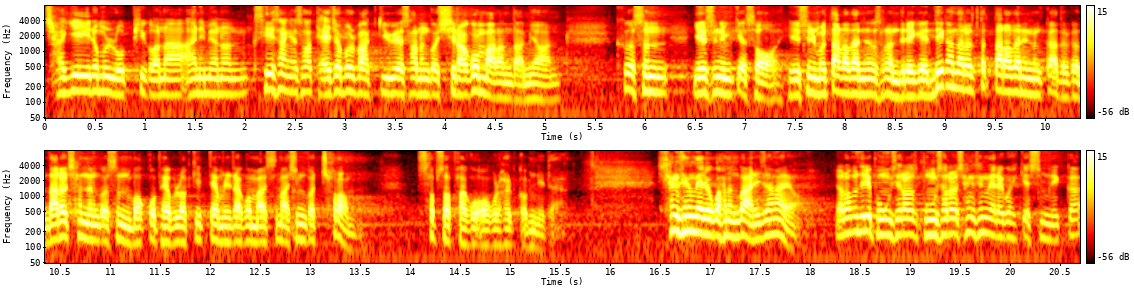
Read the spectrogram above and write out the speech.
자기의 이름을 높이거나 아니면은 세상에서 대접을 받기 위해서 하는 것이라고 말한다면 그것은 예수님께서 예수님을 따라다니는 사람들에게 네가 나를 따라다니는 까닭은 나를 찾는 것은 먹고 배불렀기 때문이라고 말씀하신 것처럼 섭섭하고 억울할 겁니다. 생색내려고 하는 거 아니잖아요. 여러분들이 봉사를, 봉사를 생색내려고 했겠습니까?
